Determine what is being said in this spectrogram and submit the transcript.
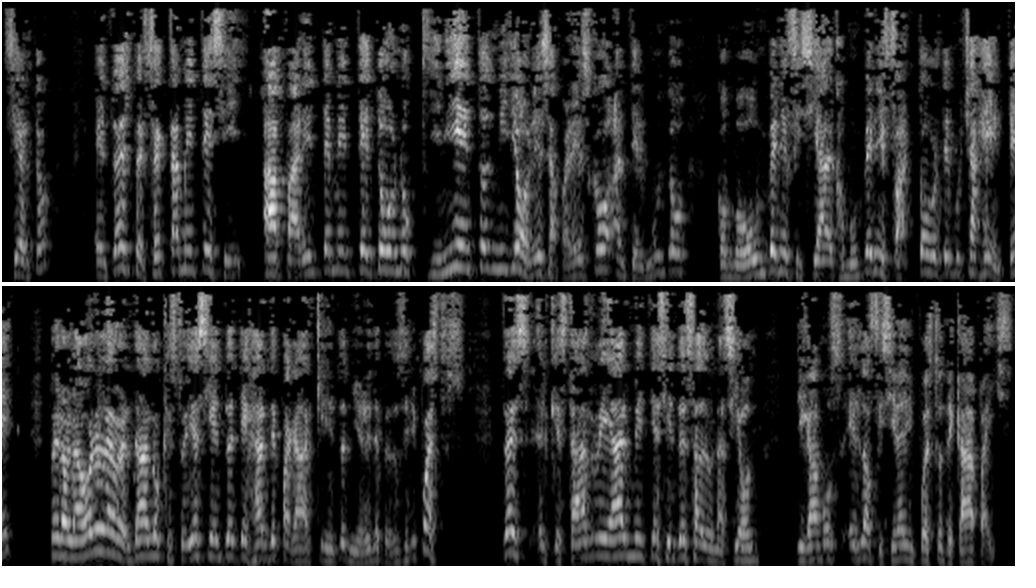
¿cierto? Entonces, perfectamente, si aparentemente dono 500 millones, aparezco ante el mundo como un beneficiario, como un benefactor de mucha gente, pero a la hora la verdad lo que estoy haciendo es dejar de pagar 500 millones de pesos en impuestos. Entonces, el que está realmente haciendo esa donación, digamos, es la oficina de impuestos de cada país.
